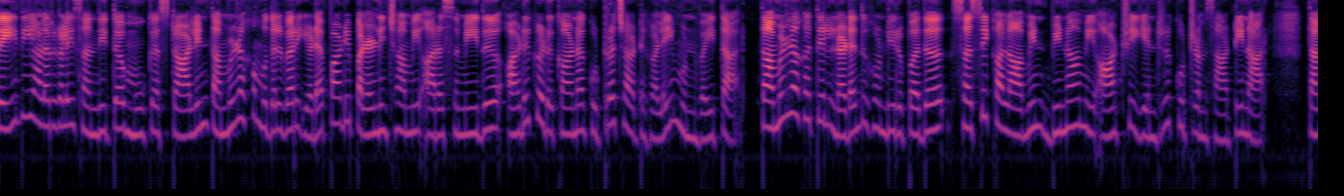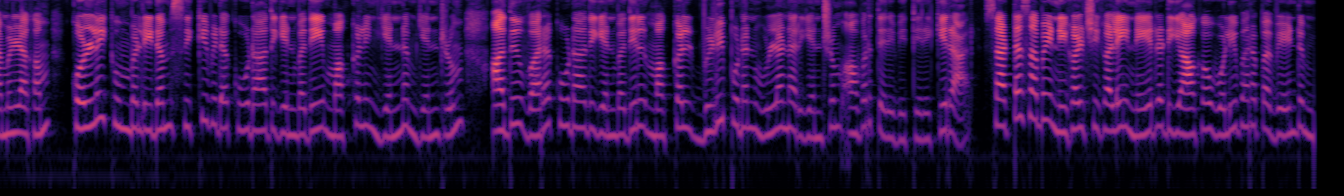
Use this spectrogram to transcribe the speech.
செய்தியாளர்களை சந்தித்த மு. க. ஸ்டாலின் தமிழக முதல்வர் எடப்பாடி பழனிசாமி அரசு மீது அடுக்கடுக்கான குற்றச்சாட்டுகளை முன்வைத்தார். தமிழகத்தில் நடந்து கொண்டிருப்பது சசிகலாவின் பினாமி ஆட்சி என்று குற்றம் சாட்டினார். தமிழகம் கொள்ளை கும்பலிடம் சிக்கிவிடக்கூடாது என்பதே மக்களின் எண்ணம் என்றும் அது வரக்கூடாது என்பதில் மக்கள் விழிப்புடன் உள்ளனர் என்றும் அவர் தெரிவித்திருக்கிறார். சட்டசபை நிகழ்ச்சிகளை நேரடியாக ஒளிபரப்ப வேண்டும்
